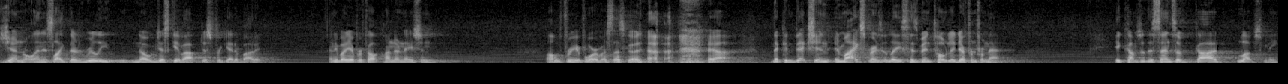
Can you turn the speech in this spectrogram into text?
general. And it's like there's really no, just give up, just forget about it. Anybody ever felt condemnation? Oh, three or four of us, that's good. yeah. The conviction, in my experience at least, has been totally different from that. It comes with the sense of God loves me,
